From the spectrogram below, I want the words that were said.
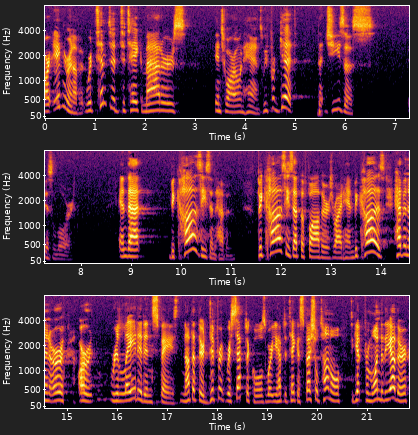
are ignorant of it, we're tempted to take matters into our own hands. We forget that Jesus is Lord. And that because he's in heaven, because he's at the Father's right hand, because heaven and earth are related in space, not that they're different receptacles where you have to take a special tunnel to get from one to the other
